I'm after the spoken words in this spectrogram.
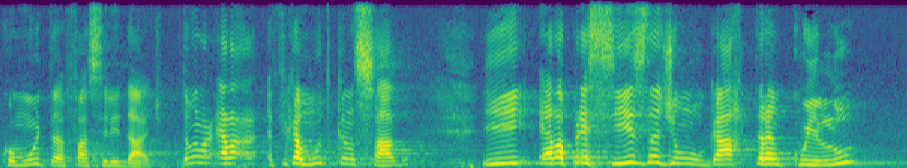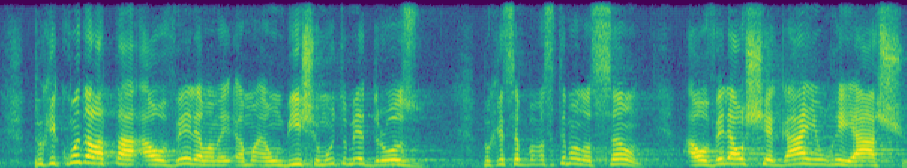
com muita facilidade. Então ela, ela fica muito cansada e ela precisa de um lugar tranquilo, porque quando ela está, a ovelha é, uma, é, uma, é, um bicho muito medroso, porque para você ter uma noção, a ovelha ao chegar em um riacho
